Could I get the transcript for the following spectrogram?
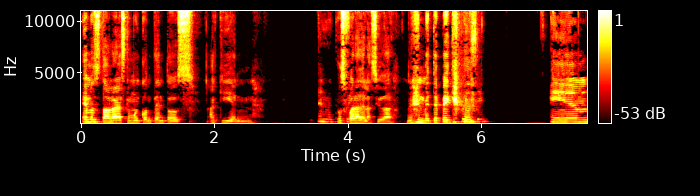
hemos estado, la verdad es que muy contentos aquí en, pues fuera de la ciudad, en Metepec. Pues sí. Em,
